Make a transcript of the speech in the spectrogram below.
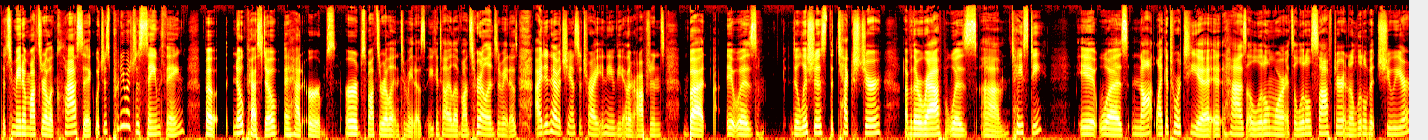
the tomato mozzarella classic, which is pretty much the same thing, but no pesto. It had herbs, herbs, mozzarella, and tomatoes. You can tell I love mozzarella and tomatoes. I didn't have a chance to try any of the other options, but it was delicious. The texture of the wrap was um, tasty, it was not like a tortilla. It has a little more, it's a little softer and a little bit chewier,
